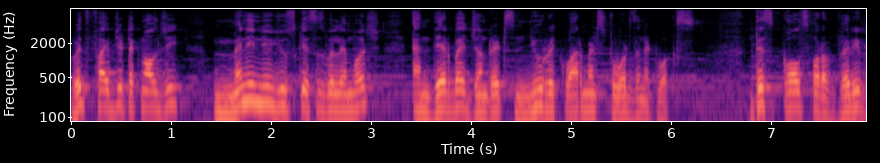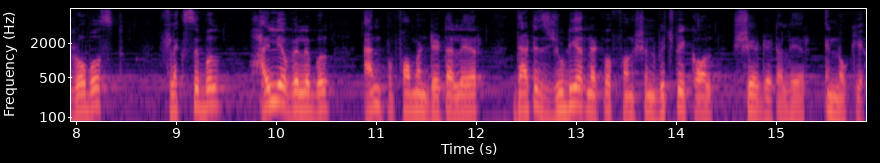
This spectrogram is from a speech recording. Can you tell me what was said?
With 5G technology, many new use cases will emerge and thereby generates new requirements towards the networks. This calls for a very robust, flexible, highly available, and performant data layer that is UDR network function which we call shared data layer in Nokia.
